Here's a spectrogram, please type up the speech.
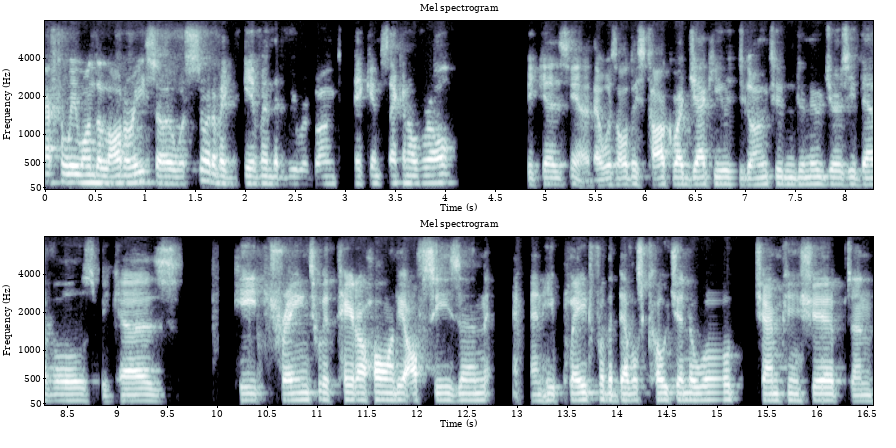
after we won the lottery. So it was sort of a given that we were going to pick him second overall because, you know, there was all this talk about Jack Hughes going to the New Jersey Devils because he trains with Taylor Hall in the offseason and he played for the Devils coach in the World Championships and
